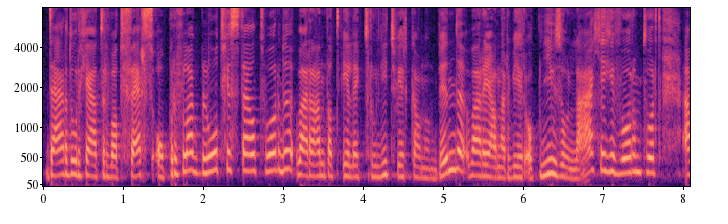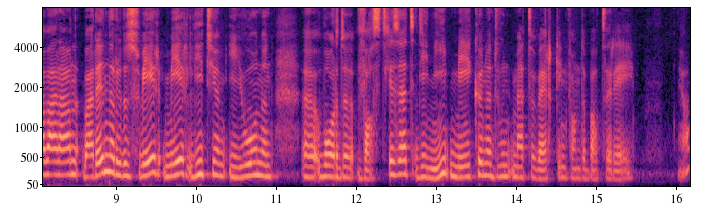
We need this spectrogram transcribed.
Daardoor gaat er wat vers oppervlak blootgesteld worden, waaraan dat elektrolyt weer kan ontbinden, waaraan er weer opnieuw zo'n laagje gevormd wordt en waaraan, waarin er dus weer meer lithium-ionen uh, worden vastgezet die niet mee kunnen doen met de werking van de batterij. Ja?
